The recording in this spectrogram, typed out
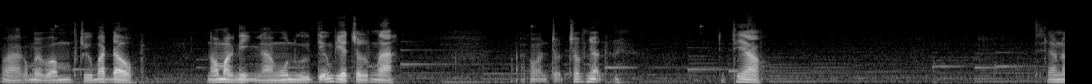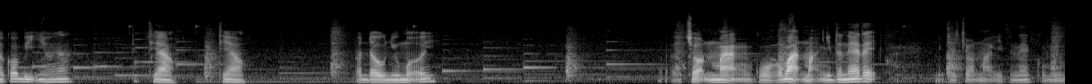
Và các bạn bấm chữ bắt đầu. Nó mặc định là ngôn ngữ tiếng Việt cho chúng ta. Các bạn chọn chấp nhận. Tiếp theo. Xem nó có bị như nhá tiếp theo tiếp theo. Bắt đầu như mới. Chọn mạng của các bạn, mạng internet đấy. Mình phải chọn mạng internet của mình.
